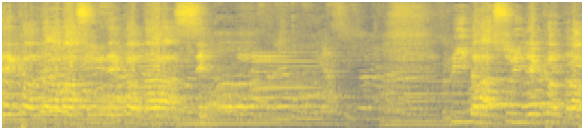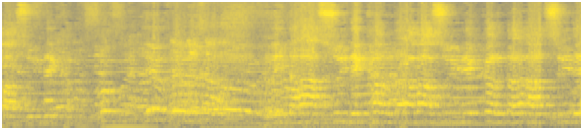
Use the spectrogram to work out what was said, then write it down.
de cantarassi de canto. Radeasuri de cantarabasuri de cantarassi. Rita Rassuri de cantarabasuri de canto. Rita Rassuri de cantarabasuri de cantarassi de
